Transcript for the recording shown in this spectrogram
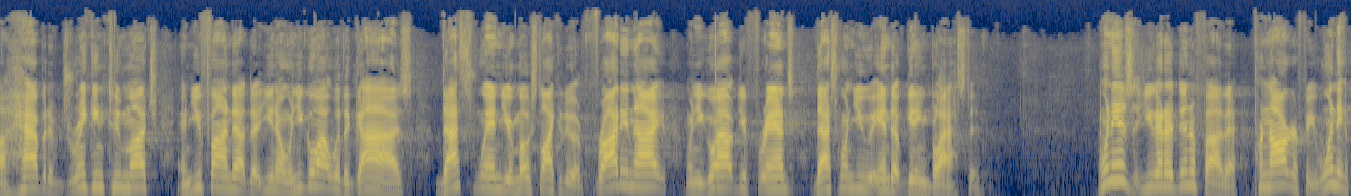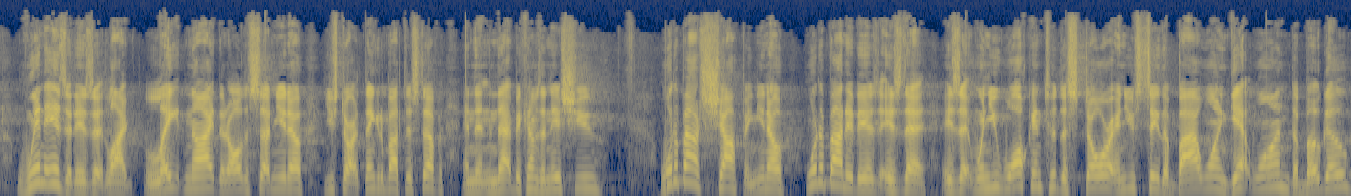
a habit of drinking too much and you find out that, you know, when you go out with the guys, that's when you're most likely to do it. Friday night, when you go out with your friends, that's when you end up getting blasted. When is it? You got to identify that. Pornography. When, it, when is it? Is it like late night that all of a sudden, you know, you start thinking about this stuff and then that becomes an issue? What about shopping? You know, what about it is, is that, is that when you walk into the store and you see the buy one, get one, the BOGO?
